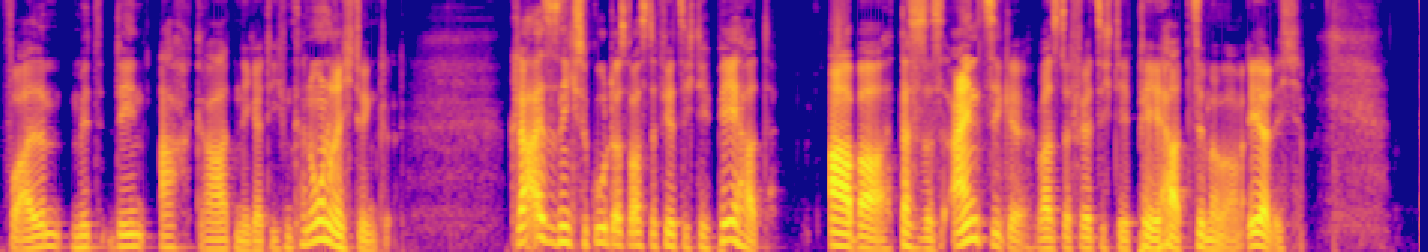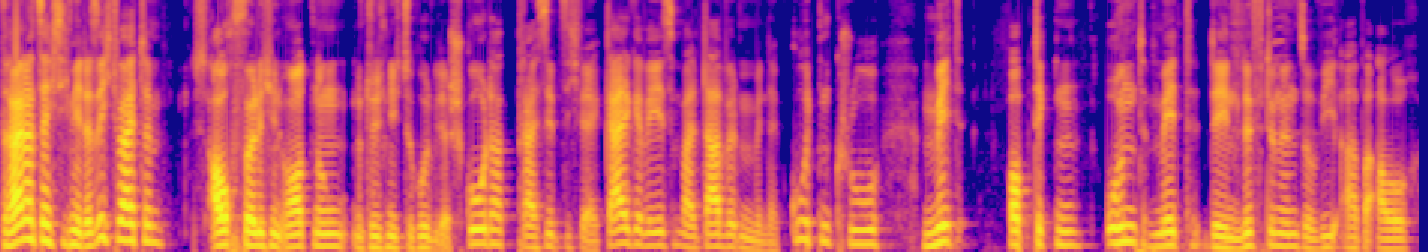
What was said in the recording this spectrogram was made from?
Vor allem mit den 8 Grad negativen Kanonenrichtwinkel. Klar ist es nicht so gut, als was der 40 TP hat. Aber das ist das Einzige, was der 40 TP hat, sind wir mal ehrlich. 360 Meter Sichtweite ist auch völlig in Ordnung. Natürlich nicht so gut wie der Skoda. 370 wäre geil gewesen, weil da würde man mit einer guten Crew mit Optiken und mit den Lüftungen sowie aber auch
